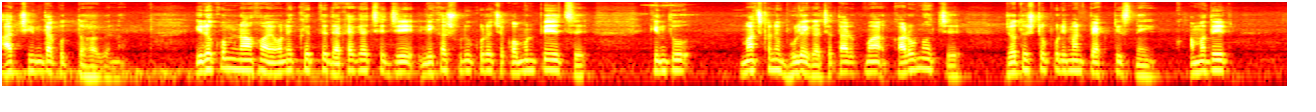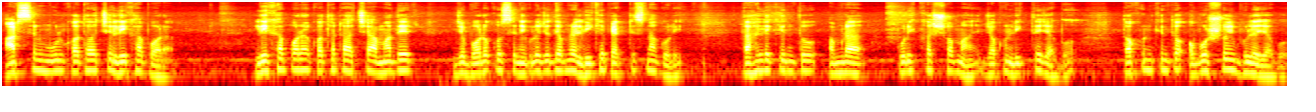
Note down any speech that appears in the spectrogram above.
আর চিন্তা করতে হবে না। এরকম না হয়, অনেক ক্ষেত্রে দেখা গেছে যে লেখা শুরু করেছে, কমন পেয়েছে, কিন্তু মাঝখানে ভুলে গেছে। তার কারণ হচ্ছে যথেষ্ট পরিমাণ প্র্যাকটিস নেই। আমাদের আর্টসের মূল কথা হচ্ছে লেখাপড়া লেখাপড়ার কথাটা আছে আমাদের যে বড় কোশ্চেন এগুলো যদি আমরা লিখে প্র্যাকটিস না করি, তাহলে কিন্তু আমরা পরীক্ষার সময় যখন লিখতে যাব, তখন কিন্তু অবশ্যই ভুলে যাব।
